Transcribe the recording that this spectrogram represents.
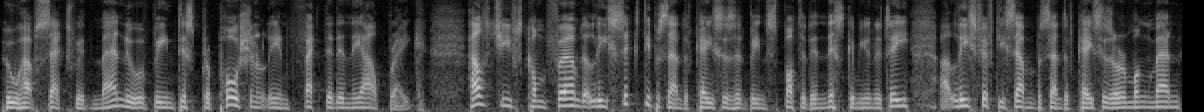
who have sex with men who have been disproportionately infected in the outbreak. Health chiefs confirmed at least 60% of cases had been spotted in this community. At least 57% of cases are among men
